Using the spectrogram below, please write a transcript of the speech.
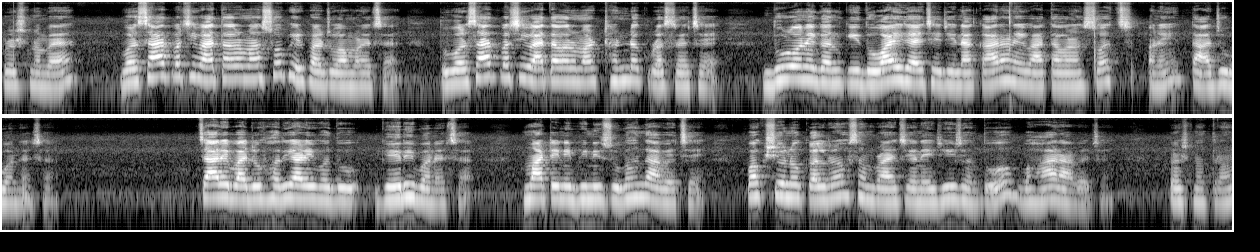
પ્રશ્ન બે, વરસાદ પછી વાતાવરણમાં શું ફેરફાર જોવા મળે છે? તો વરસાદ પછી વાતાવરણમાં ઠંડક પ્રસરે છે. ધૂળ અને ગંદકી ધોવાઈ જાય છે, જેના કારણે વાતાવરણ સ્વચ્છ અને તાજું બને છે. ચારે બાજુ હરિયાળી વધુ ઘેરી બને છે. માટીની ભીની સુગંધ આવે છે. પક્ષીઓનો કલરવ સંભળાય છે અને જીવજંતુઓ બહાર આવે છે. પ્રશ્ન ત્રણ.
